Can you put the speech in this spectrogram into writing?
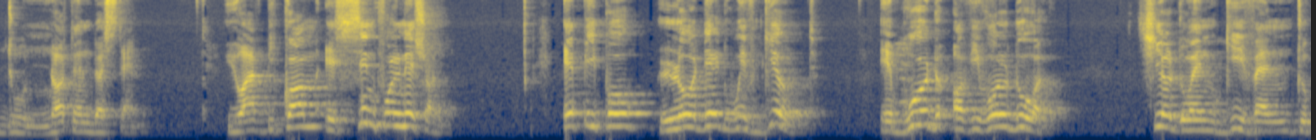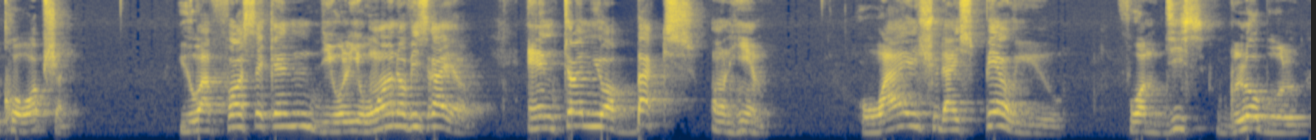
do not understand. You have become a sinful nation a people loaded with guilt, a brood of evildoers, children given to corruption. You have forsaken the Holy One of Israel and turned your backs on him. Why should I spare you from this global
